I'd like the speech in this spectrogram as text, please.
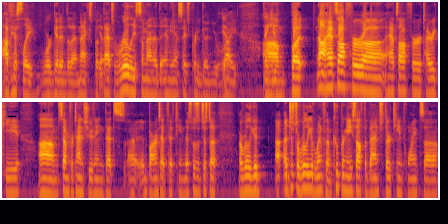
obviously, we'll get into that next. But Yep. that's really cemented that Indiana State's pretty good. And you were Yep. right. Thank you. um, But no, hats off for uh, hats off for Tyreke Key. Um, seven for ten shooting. That's uh, Barnes had 15. This was just a, a really good, uh, just a really good win for them. Cooper Neese off the bench, 13 points. Uh,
